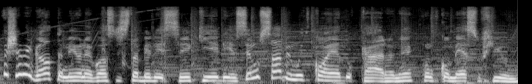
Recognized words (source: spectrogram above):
Eu achei legal também o negócio de estabelecer que ele. Você não sabe muito qual é do cara, né? Quando começa o filme.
